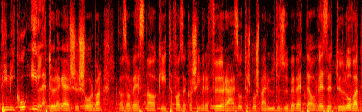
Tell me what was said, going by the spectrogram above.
Timiko, illetőleg elsősorban az a Veszna, akit a Fazekas Imre fölrázott, és most már üldözőbe vette a vezető lovat,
